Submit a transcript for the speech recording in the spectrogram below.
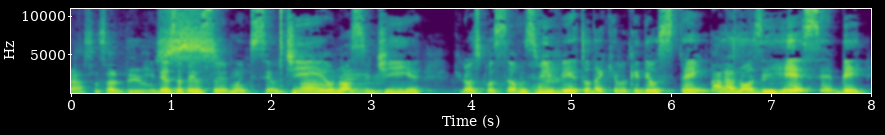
Graças a Deus. Que Deus abençoe muito o seu dia, Amém. o nosso dia. Que nós possamos viver tudo aquilo que Deus tem para nós e Sim. receber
